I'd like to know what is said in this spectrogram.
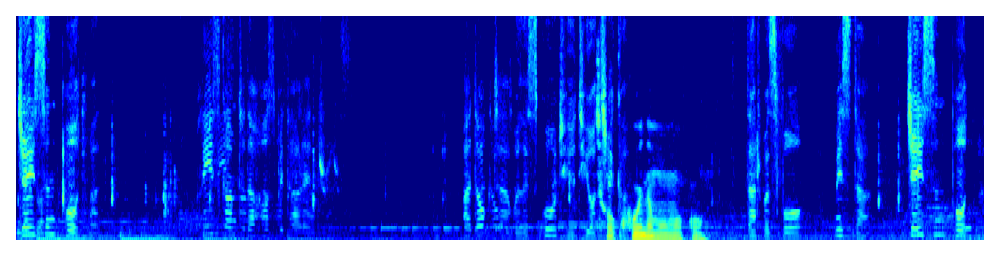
Jason Portman. Please come to the hospital entrance. A doctor will escort you to your 저 checkup. 코인을 못 먹고. That was for Mr. Jason Portman.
